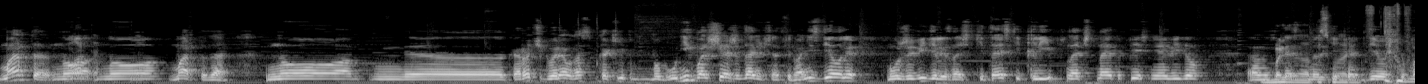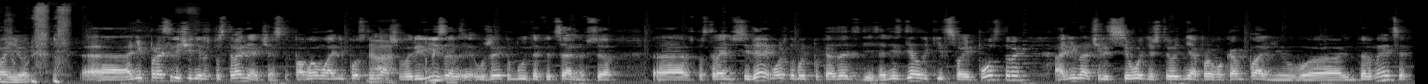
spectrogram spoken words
марта, но, Марта. но марта, да. Но, э, короче говоря, у нас какие-то, у них большие ожидания от фильма. Они сделали, мы уже видели, значит, китайский клип, значит, на эту песню я видел. э, На Блин, китайском языке, как девушка поет. Э, Они просили еще не распространять часто. По-моему, они после А, нашего релиза э, уже это будет официально все распространить в себя, и можно будет показать здесь. Они сделали какие-то свои постеры, они начали с сегодняшнего дня промо-компанию в э, интернете.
